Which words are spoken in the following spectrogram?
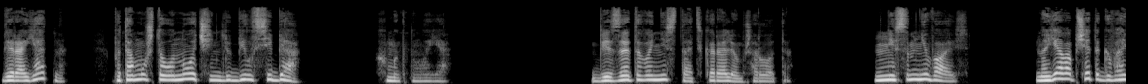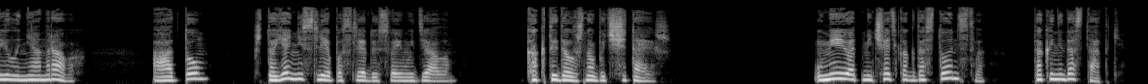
Вероятно, потому что он очень любил себя, хмыкнула я. Без этого не стать королем, Шарлотта. Не сомневаюсь. Но я вообще-то говорила не о нравах, а о том, что я не слепо следую своим идеалам, как ты, должно быть, считаешь. Умею отмечать как достоинства, так и недостатки.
